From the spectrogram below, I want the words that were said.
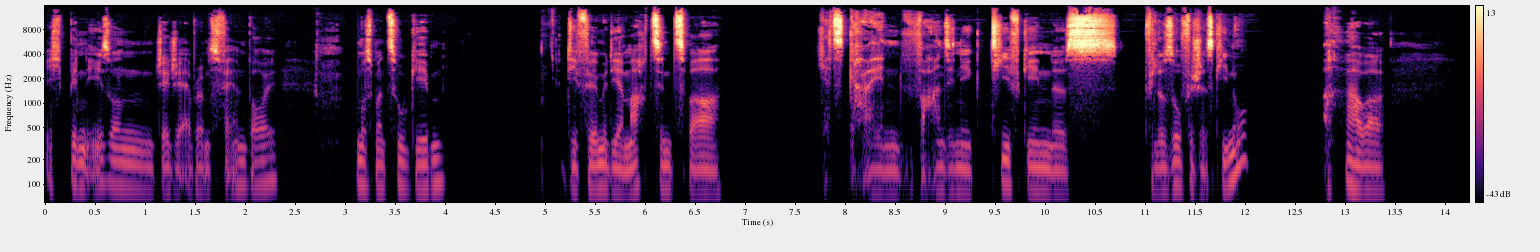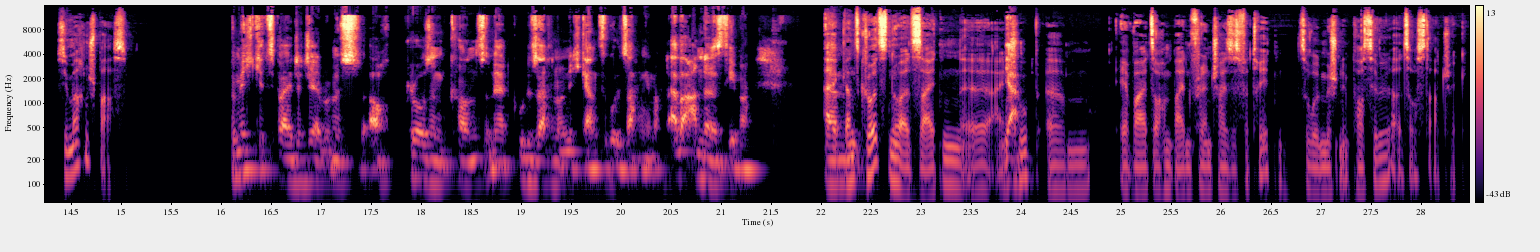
Ich bin eh so ein J.J. Abrams Fanboy, muss man zugeben. Die Filme, die er macht, sind zwar jetzt kein wahnsinnig tiefgehendes philosophisches Kino, aber sie machen Spaß. Für mich gibt es bei J.J. Abrams auch Pros und Cons und er hat gute Sachen und nicht ganz so gute Sachen gemacht. Aber anderes Thema. Äh, Ähm, ganz kurz nur als Seiteneinschub. Äh, ähm, er war jetzt auch in beiden Franchises vertreten, sowohl Mission Impossible als auch Star Trek.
